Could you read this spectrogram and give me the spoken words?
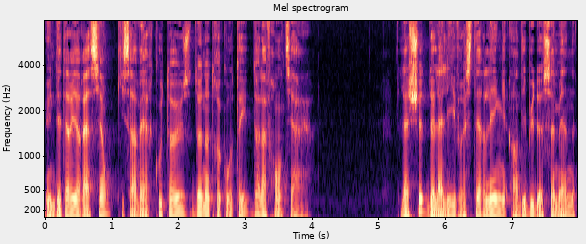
Une détérioration qui s'avère coûteuse de notre côté de la frontière. La chute de la livre sterling en début de semaine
